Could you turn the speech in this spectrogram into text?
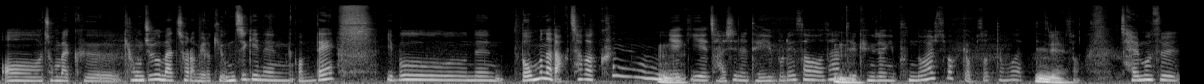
어 정말 그 경주마처럼 이렇게 움직이는 건데 이분은 너무나 낙차가 큰 음. 얘기에 자신을 대입을 해서 사람들이 음. 굉장히 분노할 수밖에 없었던 것 같아요. 네. 그래서 잘못을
